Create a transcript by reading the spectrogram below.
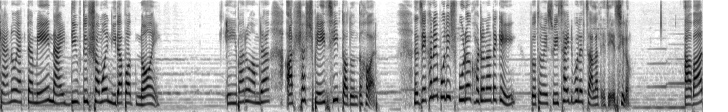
কেন একটা মেয়ে নাইট ডিউটির সময় নিরাপদ নয়। এইবারও আমরা আশ্বাস পেয়েছি তদন্ত হওয়ার। যেখানে পুলিশ পুরো ঘটনাটাকেই প্রথমে সুইসাইড বলে চালাতে চেয়েছিল। আবার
